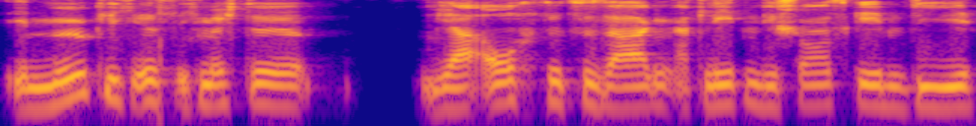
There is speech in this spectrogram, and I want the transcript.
möglich ist. Ich möchte ja auch sozusagen Athleten die Chance geben, die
